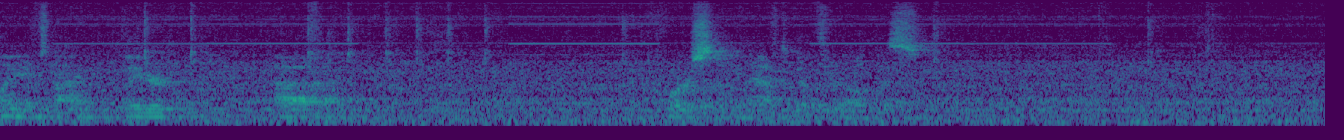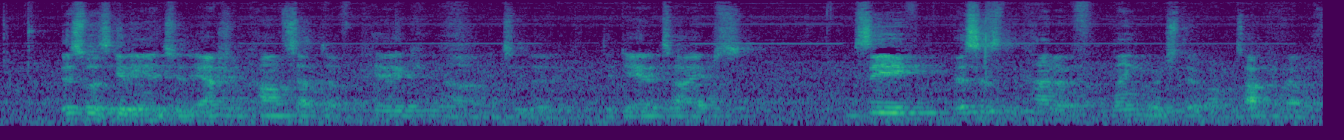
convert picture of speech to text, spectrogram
plenty of time later. Uh, of course, I'm going to have to go through all this. This was getting into the actual concept of PIG, um, into the, the data types. See, this is the kind of language that I'm talking about with.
